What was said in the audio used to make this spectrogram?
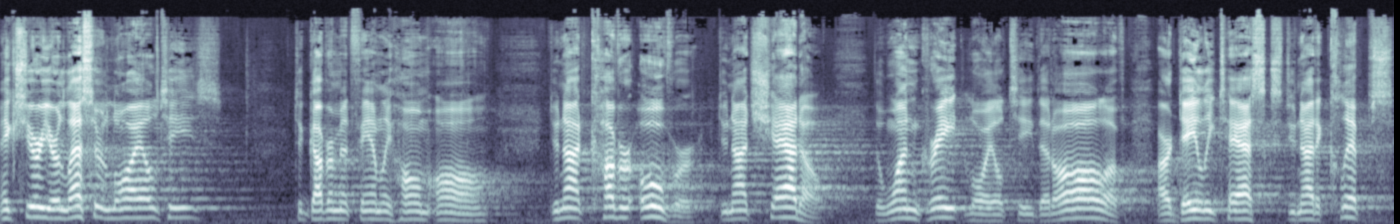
Make sure your lesser loyalties to government, family, home, all do not cover over, do not shadow the one great loyalty that all of our daily tasks do not eclipse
